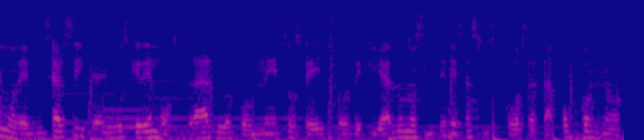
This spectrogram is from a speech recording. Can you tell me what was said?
modernizarse y tenemos que demostrarlo con esos hechos de que ya no nos interesa sus cosas, ¿a poco no?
